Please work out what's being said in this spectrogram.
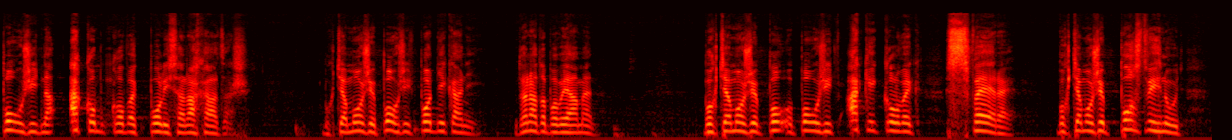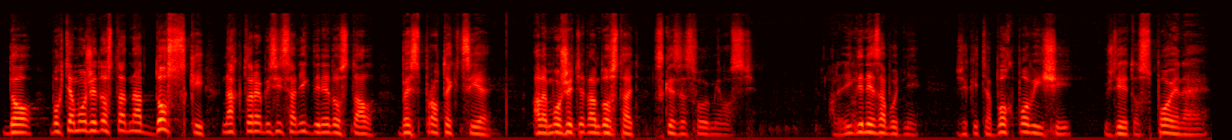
použiť na akomkoľvek poli sa nachádzaš. Boh ťa môže použiť v podnikaní. Kto na to povie amen? Boh ťa môže použiť v akejkoľvek sfére. Boh ťa môže pozdvihnúť do, Boh ťa môže dostať na dosky, na ktoré by si sa nikdy nedostal bez protekcie. Ale môžete tam dostať skrze svoju milosť. Ale nikdy nezabudni, že keď ťa Boh povýši, vždy je to spojené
